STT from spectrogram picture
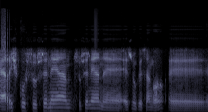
Arrisku zuzenean, zuzenean ez nuke izango, e,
